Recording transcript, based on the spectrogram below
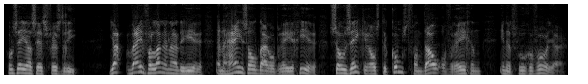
Hosea 6 vers 3 ja, wij verlangen naar de Heere en Hij zal daarop reageren, zo zeker als de komst van dauw of regen in het vroege voorjaar.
